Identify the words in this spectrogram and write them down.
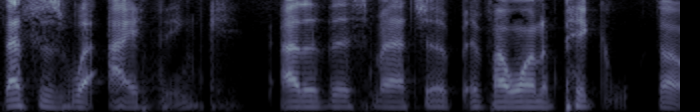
That's just what I think out of this matchup. If I want to pick uh,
